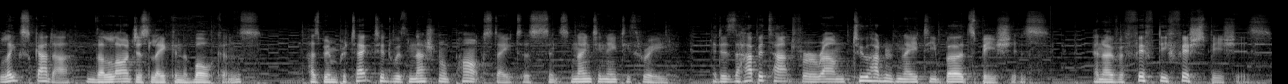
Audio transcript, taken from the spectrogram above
Lake Skadar, the largest lake in the Balkans, has been protected with national park status since 1983. It is the habitat for around 280 bird species and over 50 fish species.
